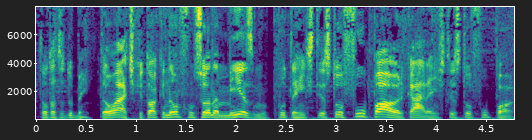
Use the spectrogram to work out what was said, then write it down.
Então tá tudo bem. Então, ah, TikTok não funciona mesmo? Puta, a gente testou full power, cara, a gente testou full power.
